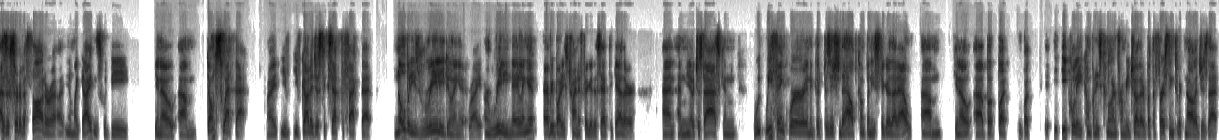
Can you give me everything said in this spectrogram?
as a sort of a thought or a, you know, my guidance would be, you know, um, don't sweat that. Right? You've you've got to just accept the fact that nobody's really doing it right or really nailing it. Everybody's trying to figure this out together, and and you know just ask. And we, we think we're in a good position to help companies figure that out. Um, you know, uh, but but but equally, companies can learn from each other. But the first thing to acknowledge is that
